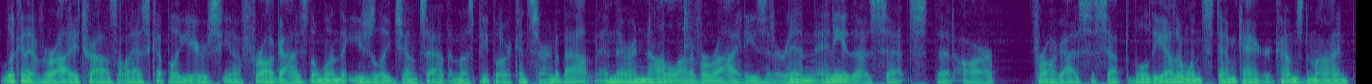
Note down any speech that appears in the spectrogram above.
looking at variety trials the last couple of years, you know, frog eye is the one that usually jumps out that most people are concerned about, and there are not a lot of varieties that are in any of those sets that are frog eye susceptible. The other one, stem canker, comes to mind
